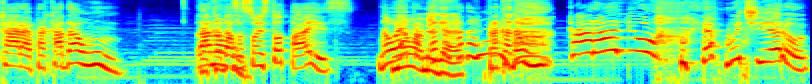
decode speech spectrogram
Cara, para cada um. Pra ah, não, as ações totais. Não, é não é pra, amiga, é pra cada um. Pra cada um. Caralho! É muito dinheiro.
